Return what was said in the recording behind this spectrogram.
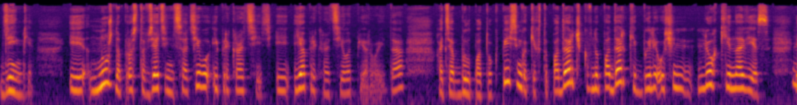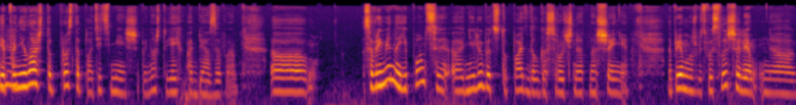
деньги. И нужно просто взять инициативу и прекратить. И я прекратила первой, да, хотя был поток писем, каких-то подарочков, но подарки были очень легкие на вес. Mm-hmm. Я поняла, что просто платить меньше, поняла, что я их обязываю. Э, современные японцы э, не любят вступать в долгосрочные отношения. Например, может быть, вы слышали э,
